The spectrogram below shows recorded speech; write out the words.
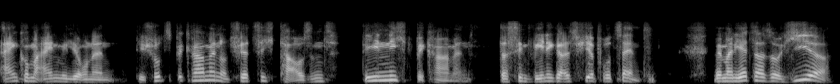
1,1 Millionen, die Schutz bekamen und 40.000, die ihn nicht bekamen. Das sind weniger als vier Prozent. Wenn man jetzt also hier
